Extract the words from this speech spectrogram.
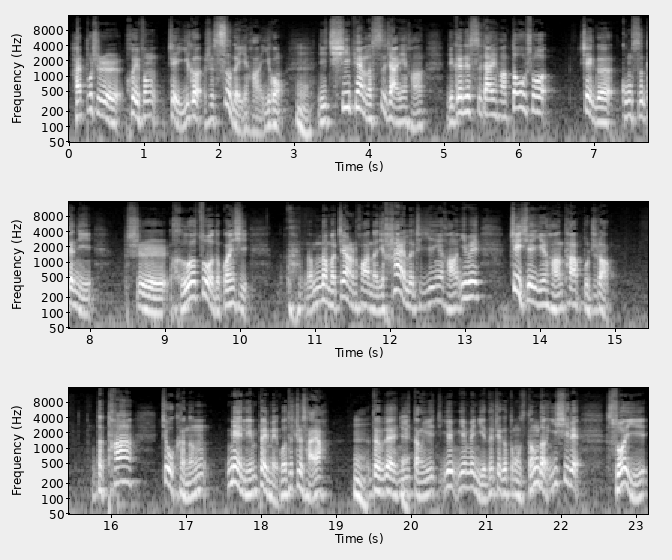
还不是汇丰这一个，是四个银行一共。嗯。你欺骗了四家银行，你跟这四家银行都说这个公司跟你是合作的关系。那么，那么这样的话呢，你害了这些银行，因为这些银行他不知道，那他就可能面临被美国的制裁啊。嗯。对不对？你等于因因为你的这个动作等等一系列，所以。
